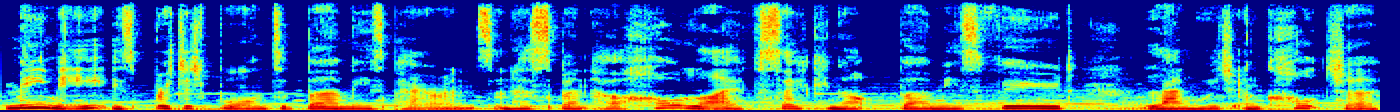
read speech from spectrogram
Mimi is British born to Burmese parents and has spent her whole life soaking up Burmese food, language, and culture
